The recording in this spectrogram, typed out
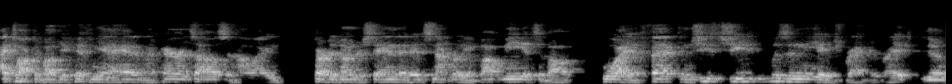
I talked about the epiphany I had at my parents' house and how I started to understand that it's not really about me, it's about who I affect, and she she was in the age bracket, right? Yeah.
